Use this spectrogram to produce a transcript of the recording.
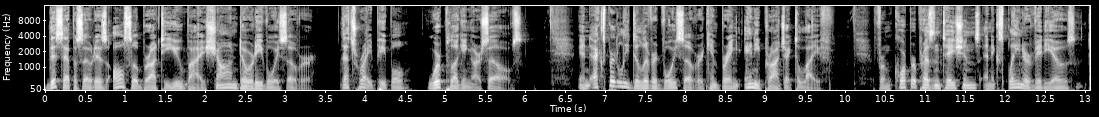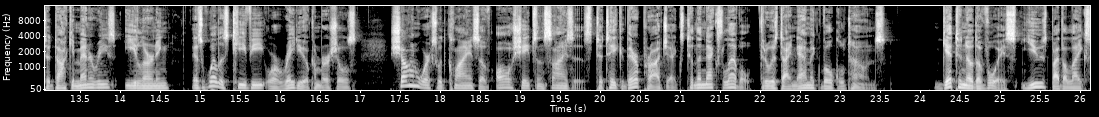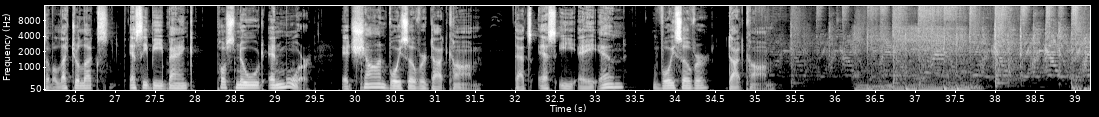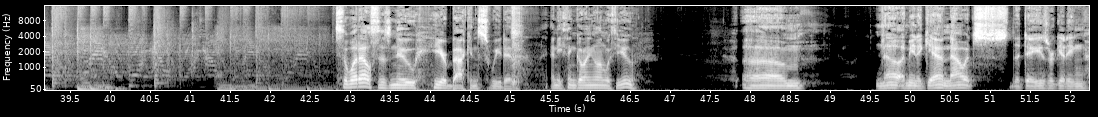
This episode is also brought to you by Sean Doherty VoiceOver. That's right, people. We're plugging ourselves. An expertly delivered voiceover can bring any project to life. From corporate presentations and explainer videos to documentaries, e learning, as well as TV or radio commercials, Sean works with clients of all shapes and sizes to take their projects to the next level through his dynamic vocal tones. Get to know the voice used by the likes of Electrolux, SEB Bank, PostNord, and more at SeanVoiceover.com. That's S E A N voiceover.com. So, what else is new here back in Sweden? Anything going on with you? Um, no, I mean, again, now it's the days are getting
